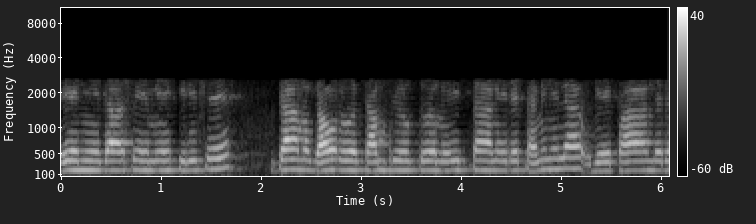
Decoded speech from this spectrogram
ඒ මේ දාසේ මේ පිරිස ඊටම ගෞරව සම්ප්‍රයුක්තව මේ ස්ථානයේ පැමිණලා උදේ පාන්දර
